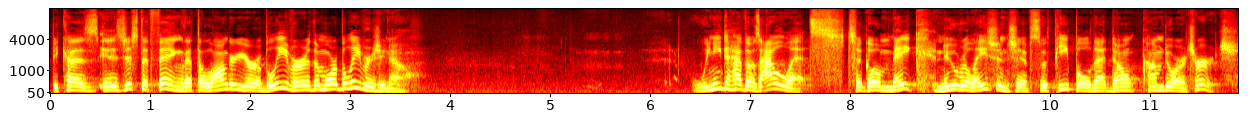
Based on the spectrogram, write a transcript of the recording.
Because it is just a thing that the longer you're a believer, the more believers you know we need to have those outlets to go make new relationships with people that don't come to our church.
